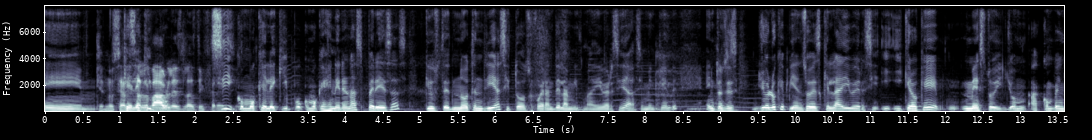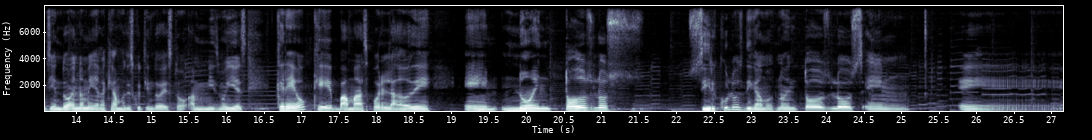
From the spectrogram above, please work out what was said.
em, Que no sean equipo- salvables las diferencias. Sí, como que el equipo, como que generan asperezas que usted no tendría si todos fueran de la misma diversidad, ¿sí me entiende? Entonces, yo lo que pienso es que la diversidad, y, y creo que me estoy yo convenciendo en la medida en la que vamos discutiendo esto a mí mismo, y es, creo que va más por el lado de, eh, no en todos los círculos, digamos, no en todos los... em, eh,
